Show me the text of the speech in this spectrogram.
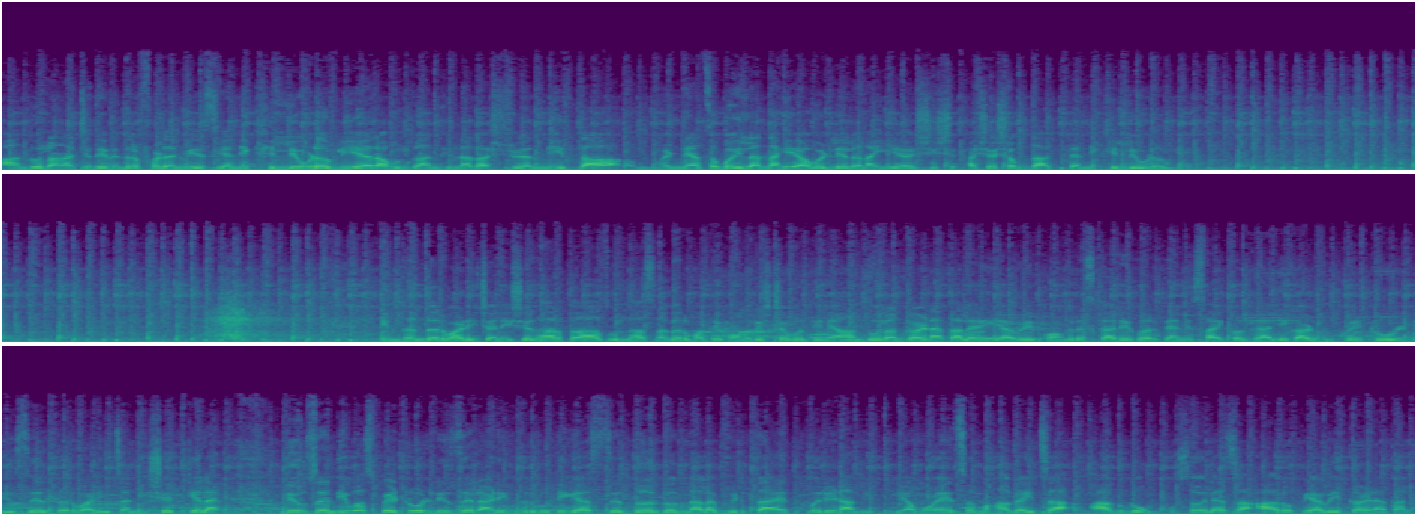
आंदोलनाची देवेंद्र फडणवीस यांनी खिल्ली उडवली आहे. राहुल गांधींना राष्ट्रीय नेता म्हणण्याचं बैलांनाही आवडलेलं नाहीये अशी अशा शब्दात त्यांनी खिल्ली उडवली आहे. इंधन दरवाढीच्या निषेधार्थ आज उल्हासनगरमध्ये काँग्रेसच्या वतीने आंदोलन करण्यात आलंय. यावेळी काँग्रेस कार्यकर्त्यांनी सायकल रॅली काढून पेट्रोल डिझेल दरवाढीचा निषेध केलाय. दिवसेंदिवस पेट्रोल डिझेल आणि घरगुती गॅसचे दर गगनाला भिडतायत परिणामी. यामुळेच महागाईचा आगडोम उसळल्याचा आरोप यावेळी करण्यात आला.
